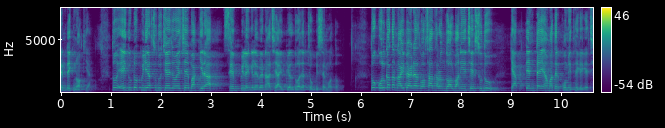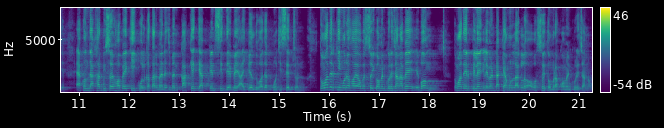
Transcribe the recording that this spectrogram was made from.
এনরিক নকিয়া তো এই দুটো প্লেয়ার শুধু চেঞ্জ হয়েছে, বাকিরা সেম প্লেইং ইলেভেন আছে আইপিএল দু হাজার মতো। তো কলকাতা নাইট রাইডার্স অসাধারণ দল বানিয়েছে, শুধু ক্যাপ্টেনটাই আমাদের কমি থেকে গেছে। এখন দেখার বিষয় হবে কি কলকাতার ম্যানেজমেন্ট কাকে ক্যাপ্টেন্সি দেবে আইপিএল দু হাজার পঁচিশের জন্য। তোমাদের কি মনে হয় অবশ্যই কমেন্ট করে জানাবে এবং তোমাদের প্লেয়িং ইলেভেনটা কেমন লাগল অবশ্যই তোমরা কমেন্ট করে জানাও।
